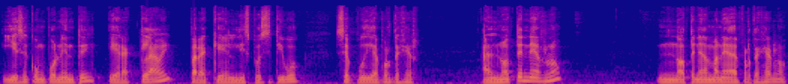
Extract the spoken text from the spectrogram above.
Y ese componente era clave para que el dispositivo se pudiera proteger. Al no tenerlo, no tenías manera de protegerlo,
